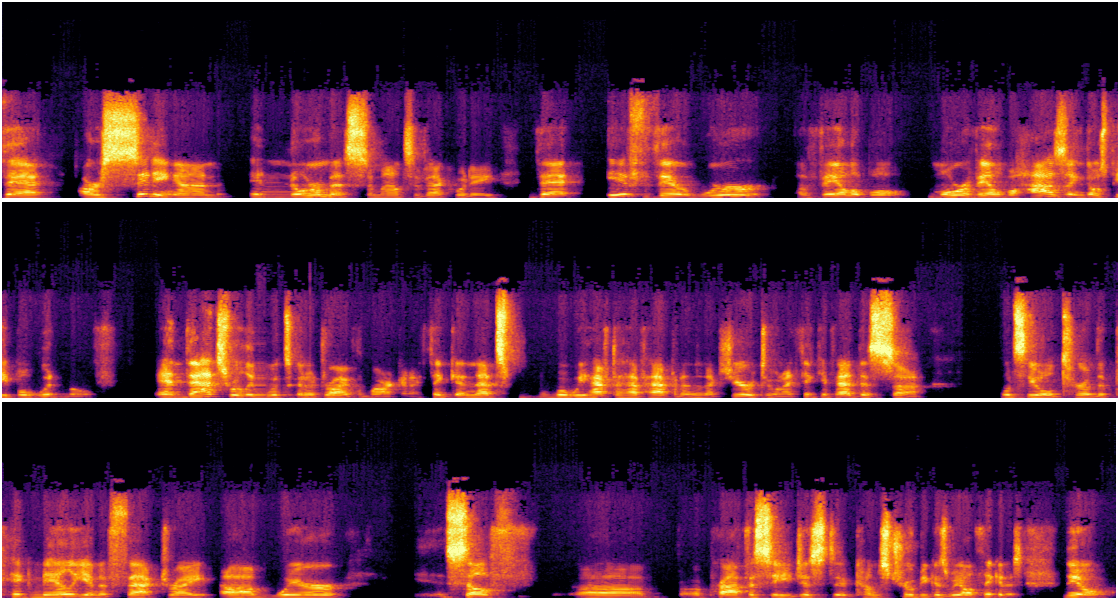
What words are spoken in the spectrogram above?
that are sitting on enormous amounts of equity that if there were available more available housing those people would move and that's really what's going to drive the market i think and that's what we have to have happen in the next year or two and i think you've had this uh, what's the old term, the Pygmalion effect, right? Um, where self uh, prophecy just comes true because we all think it is. You know,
